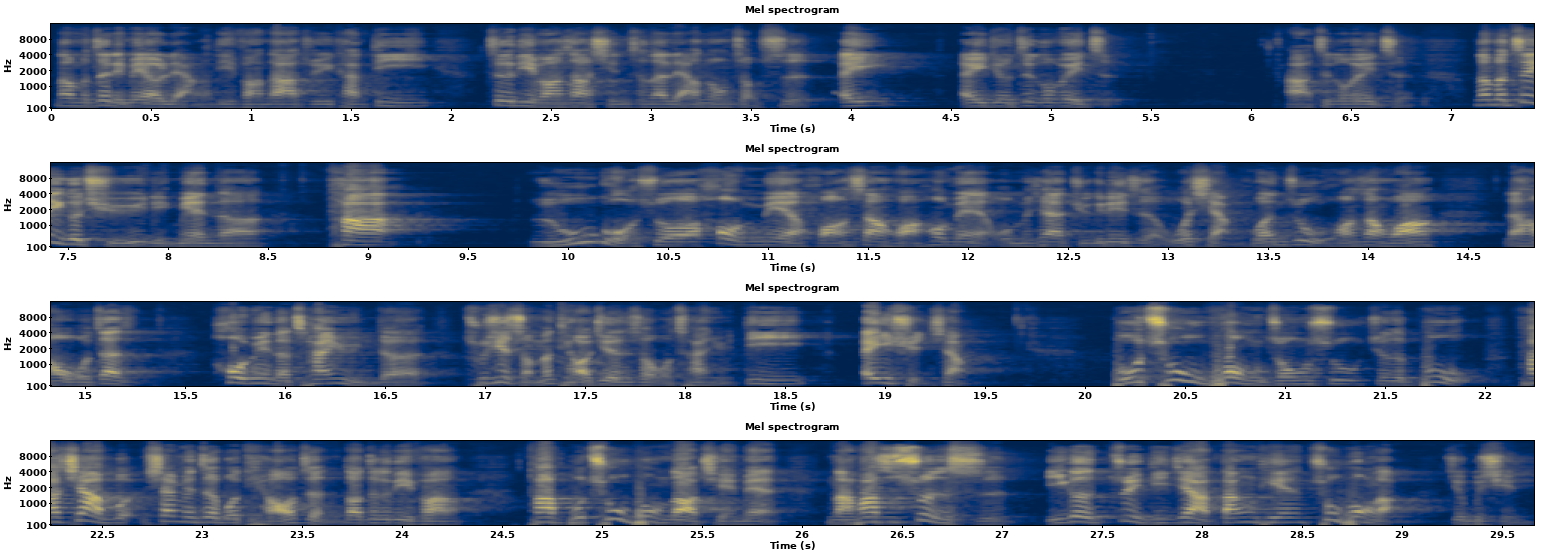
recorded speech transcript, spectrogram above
那么这里面有两个地方大家注意看，第一这个地方上形成了两种走势，A A 就这个位置啊这个位置，那么这个区域里面呢，它。如果说后面黄上黄后面，我们现在举个例子，我想关注黄上黄，然后我在后面的参与的出现什么条件的时候，我参与。第一，A 选项不触碰中枢，就是不，它下波下面这波调整到这个地方，它不触碰到前面，哪怕是瞬时一个最低价当天触碰了就不行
